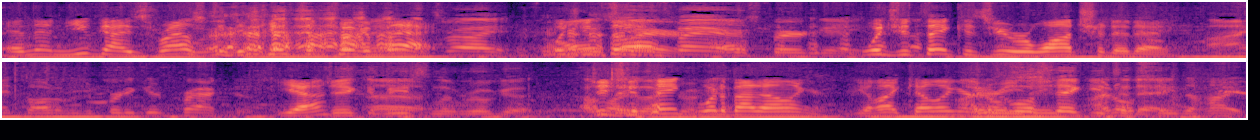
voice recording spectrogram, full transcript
and then you guys rousted the kids and took them back. That's right. What'd you think? all Fair. fair. Fair game. What'd you think as you were watching today? I thought it was a pretty good practice. Yeah. Jacob Eason looked real good. I Did you think? What real about Ehlinger? You like Ehlinger? I was a little you- shaky I don't today. see the hype.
